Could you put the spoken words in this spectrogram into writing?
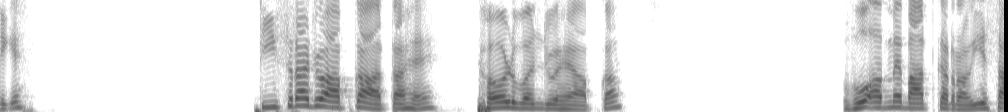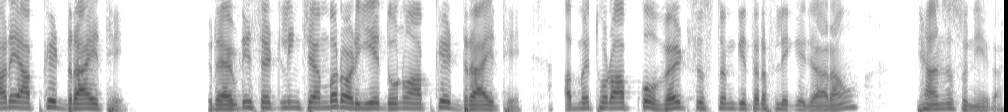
ठीक है? तीसरा जो आपका आता है, थर्ड वन जो है आपका, वो अब मैं बात कर रहा हूँ, ये सारे आपके ड्राई थे। ग्रेविटी सेटलिंग चैम्बर और ये दोनों आपके ड्राई थे। अब मैं थोड़ा आपको वेट सिस्टम की तरफ़ लेके जा रहा हूँ। ध्यान से सुनिएगा।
